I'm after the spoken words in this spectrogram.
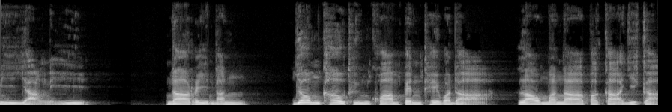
มีอย่างนี้ นารีนั้น ย่อมเข้าถึงความเป็นเทวดาเหล่ามนาปกายิกา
